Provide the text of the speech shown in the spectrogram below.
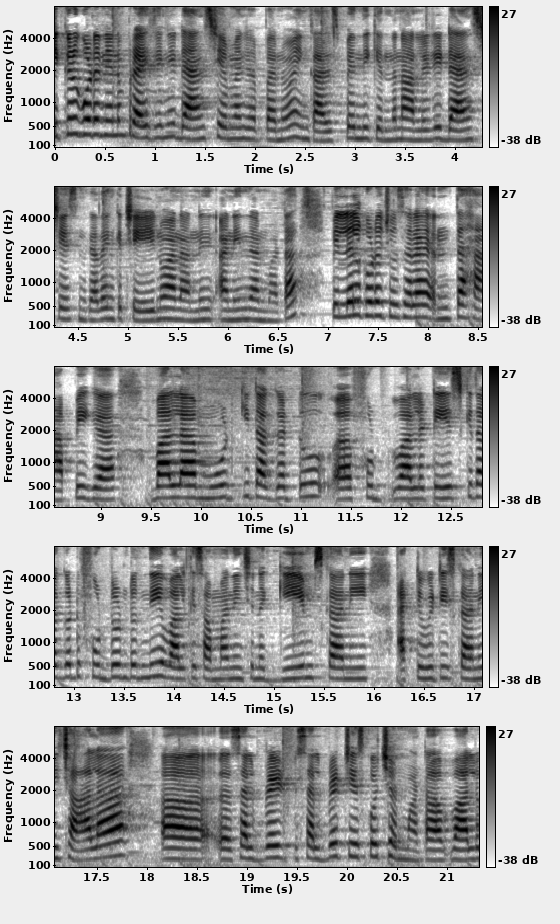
ఇక్కడ కూడా నేను ప్రైజీని డ్యాన్స్ చేయమని చెప్పాను. ఇంకా అలసిపోయింది. కింద ఆల్రెడీ డ్యాన్స్ చేసింది కదా ఇంకా చేయను అని అని అనింది అనమాట పిల్లలు కూడా చూసారా ఎంత హ్యాపీగా. వాళ్ళ మూడ్కి తగ్గట్టు ఫుడ్ వాళ్ళ టేస్ట్కి తగ్గట్టు ఫుడ్ ఉంటుంది. వాళ్ళకి సంబంధించిన గేమ్స్ కానీ యాక్టివిటీస్ కానీ చాలా సెలబ్రేట్ సెలబ్రేట్ చేసుకోవచ్చు అనమాట వాళ్ళు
